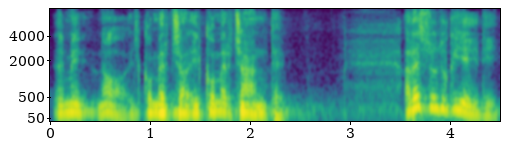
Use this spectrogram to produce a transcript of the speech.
Del, no, il, commercia, il commerciante. Adesso tu chiedi,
